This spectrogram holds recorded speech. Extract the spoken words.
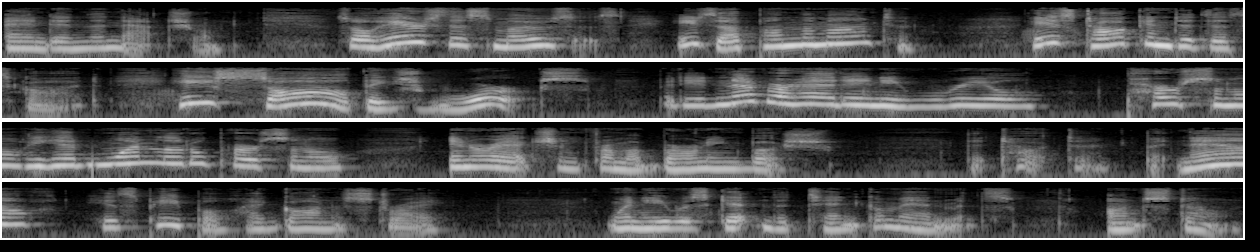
and in the natural. So here's this Moses. He's up on the mountain. He's talking to this God. He saw these works, but he had never had any real personal, he had one little personal interaction from a burning bush that talked to him. But now his people had gone astray when he was getting the Ten Commandments on stone.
